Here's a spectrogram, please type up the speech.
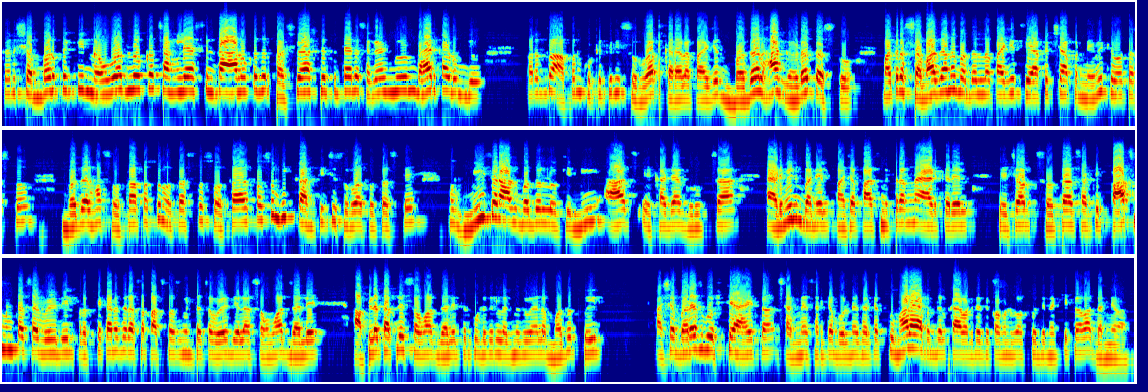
तर शंभर पैकी नव्वद लोक चांगले असतील दहा लोक जर फसवे असले तर त्याला सगळ्यांनी मिळून बाहेर काढून देऊ. परंतु आपण कुठेतरी सुरुवात करायला पाहिजे. बदल हा घडत असतो. मात्र समाजानं बदललं पाहिजे ही अपेक्षा आपण नेहमी ठेवत असतो. बदल हा स्वतःपासून होत असतो. स्वतःपासून ही क्रांतीची सुरुवात होत असते. मग मी जर आज बदललो की मी आज एखाद्या ग्रुपचा ऍडमिन बनेल माझ्या पाच मित्रांना ऍड करेल त्याच्यावर स्वतःसाठी पाच मिनिटाचा वेळ देईल प्रत्येकाने जर असा पाच पाच मिनिटाचा वेळ दिला संवाद झाले आपल्यात आपले संवाद झाले तर कुठेतरी लग्न जुळायला मदत होईल. अशा बऱ्याच गोष्टी आहेत. सांगण्यासारख्या बोलण्यासारख्या. तुम्हाला याबद्दल काय वाटतं ते कॉमेंट बॉक्समध्ये नक्की कळवा. धन्यवाद.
